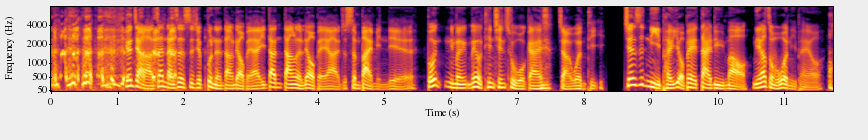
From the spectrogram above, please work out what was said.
跟你讲啊，在男生的世界不能当廖北亚，一旦当了廖北亚就身败名裂。不过你们没有听清楚我刚才讲的问题。今天是你朋友被戴绿帽，你要怎么问你朋友？哦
